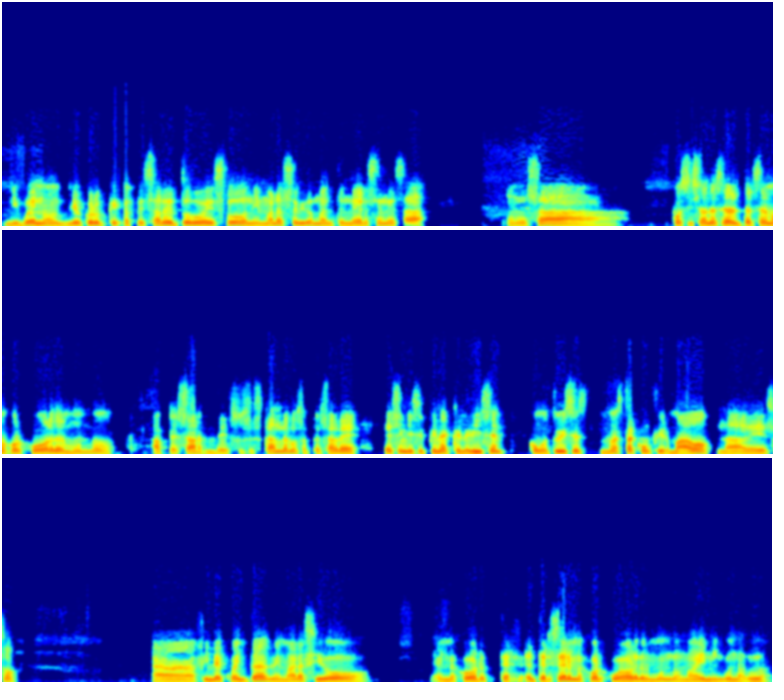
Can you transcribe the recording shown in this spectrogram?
y, bueno, yo creo que a pesar de todo eso, Neymar ha sabido mantenerse en esa, en esa posición de ser el tercer mejor jugador del mundo, a pesar de sus escándalos, a pesar de esa indisciplina que le dicen. Como tú dices, no está confirmado nada de eso. A fin de cuentas, Neymar ha sido el mejor, el tercer mejor jugador del mundo, no hay ninguna duda.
